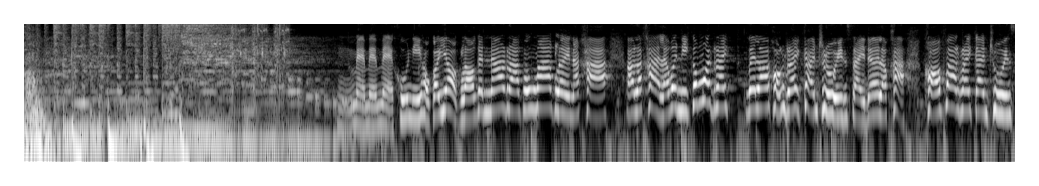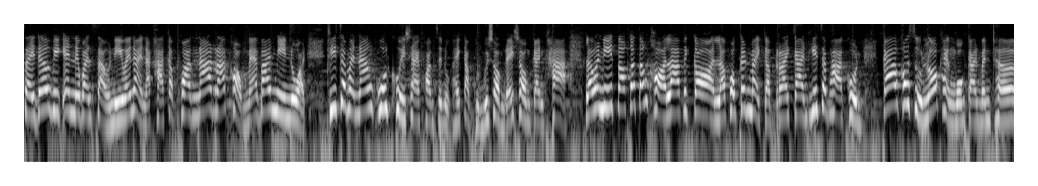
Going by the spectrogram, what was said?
แหม แหมแหมคู่นี้เขาก็หยอกล้อกันน่ารักมากๆเลยนะคะ เอาละค่ะ แล้ววันนี้ก็หมดรเวลาของรายการ True Insider แล้วค่ะ ขอฝากรายการ True Insider Weekend ในวันเสาร์นี้ไว้หน่อยนะคะ กับความน่ารักของแม่บ้านมีหนวด ที่จะมานั่งพูดคุยแชร์ความสนุกให้กับคุณผู้ชมได้ชมกันค่ะ แล้ววันนี้ต๊อกก็ต้องขอลาไปก่อน แล้วพบกันใหม่กับรายการที่จะพาคุณก้าวเข้าสู่โลกแห่งวงการบันเทิง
